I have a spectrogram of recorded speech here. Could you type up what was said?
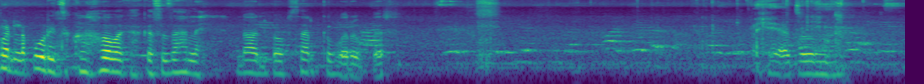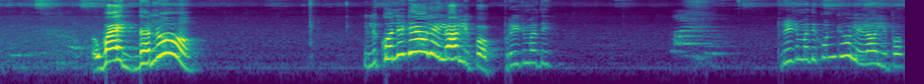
पडला पोरीचं खेळ. हो बघा कसं झालंय. लॉलीपॉप सारखं बरोबर. हे अजून. बाय धनू! हिला कोणी ठेवले लॉलीपॉप फ्रीजमध्ये फ्रीजमध्ये कोण ठेवले लॉलीपॉप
